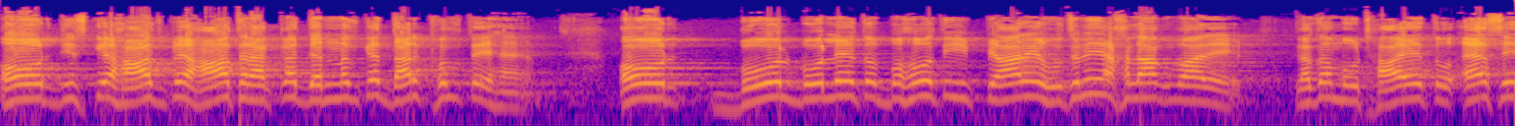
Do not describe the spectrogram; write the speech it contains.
اور جس کے ہاتھ پہ ہاتھ رکھ کر جنت کے در کھلتے ہیں اور بول بولے تو بہت ہی پیارے حسن اخلاق والے قدم اٹھائے تو ایسے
